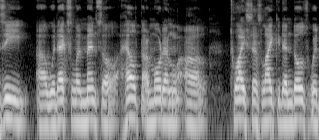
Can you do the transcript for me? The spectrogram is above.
Z uh, with excellent mental health are more than uh, twice as likely than those with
